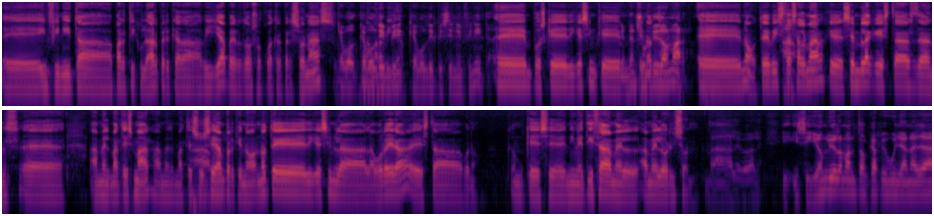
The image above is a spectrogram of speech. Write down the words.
eh, infinita particular per cada villa, per dos o quatre persones. Què vol, què vol, dir, què vol dir piscina infinita? Eh, pues que diguéssim que... que tens que no sortit te- del mar? Eh, no, té vistes Ah. al mar, que sembla que estàs doncs, eh, amb el mateix mar, amb el mateix Ah, oceà, vale. perquè no, no té, diguéssim, la, la vorera, està, bueno, com que se mimetiza amb el- amb l'horitzó. Vale, vale. I, I si jo em lio la manta al cap i vull anar allà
